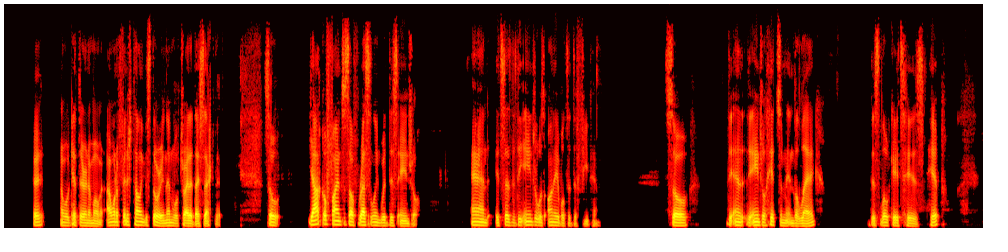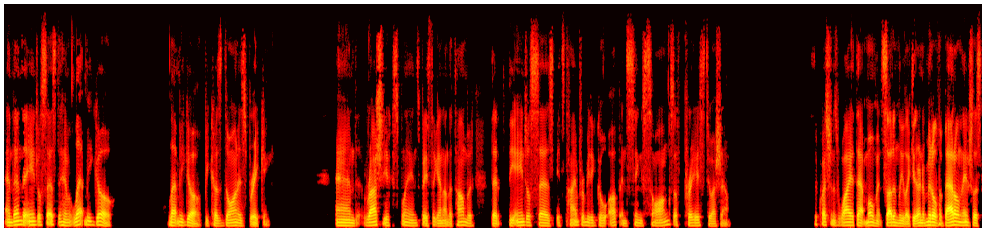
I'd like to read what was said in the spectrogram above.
Okay? And we'll get there in a moment. I want to finish telling the story and then we'll try to dissect it. So Yaakov finds himself wrestling with this angel. And it says that the angel was unable to defeat him. So the, the angel hits him in the leg, dislocates his hip, and then the angel says to him, Let me go. Let me go, because dawn is breaking. And Rashi explains, based again on the Talmud, that the angel says, It's time for me to go up and sing songs of praise to Hashem. The question is, why at that moment, suddenly, like they're in the middle of a battle, and the angel says,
